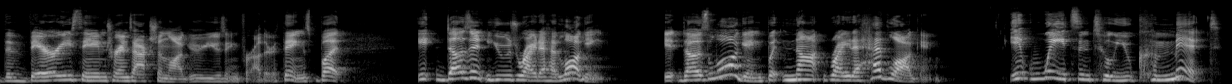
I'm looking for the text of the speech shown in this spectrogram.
the very same transaction log you're using for other things, but it doesn't use write ahead logging. It does logging, but not write ahead logging. It waits until you commit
